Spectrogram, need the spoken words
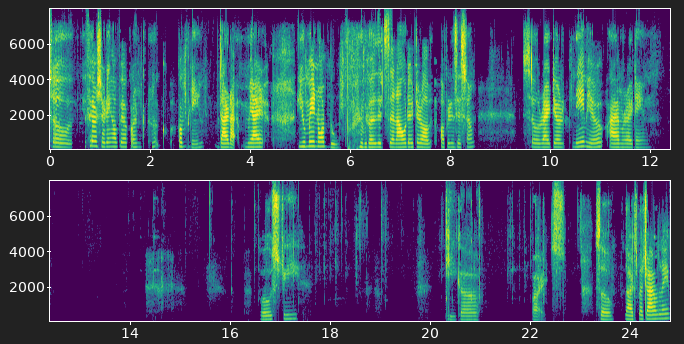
So if you are setting up your company, that may I, you may not do because it's an outdated op- operating system. So write your name here. I am writing Ghosty Gigabytes. So that's my channel name.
